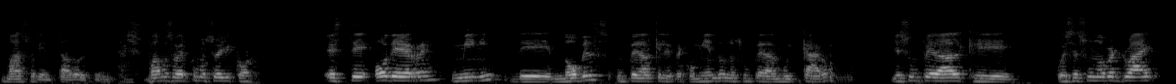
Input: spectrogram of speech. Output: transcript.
más orientado al vintage. Vamos a ver cómo se oye con este ODR Mini de Nobels, un pedal que les recomiendo, no es un pedal muy caro y es un pedal que pues es un overdrive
